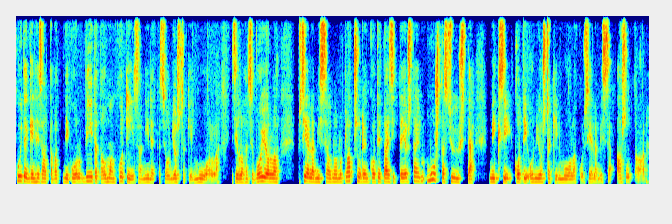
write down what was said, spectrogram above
kuitenkin he saattavat niin kuin, viitata oman kotiinsa niin, että se on jossakin muualla. Ja silloinhan se voi olla siellä, missä on ollut lapsuuden koti, tai sitten jostain muusta syystä, miksi koti on jossakin muualla kuin siellä, missä asutaan.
